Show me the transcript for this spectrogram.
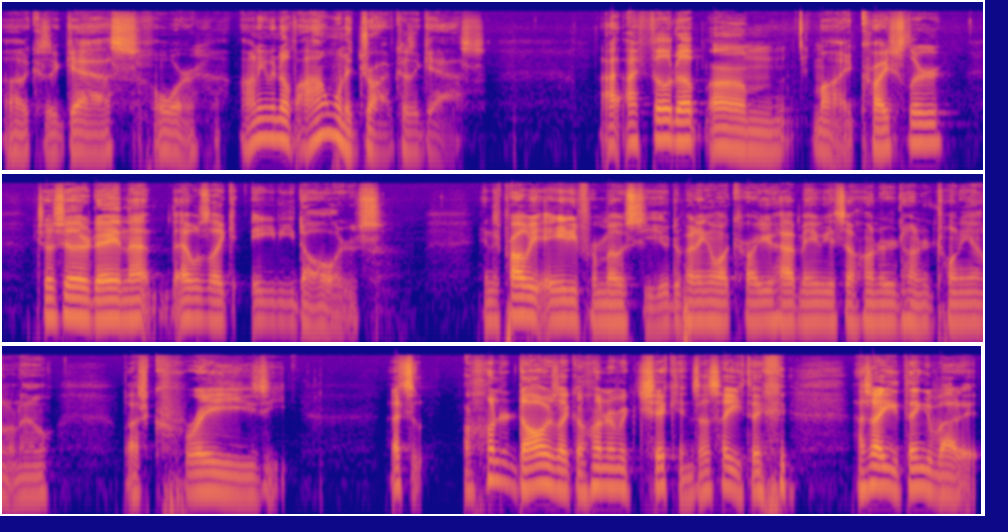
because uh, of gas. Or I don't even know if I want to drive because of gas. I, I filled up um, my Chrysler just the other day, and that, that was like $80. And it's probably 80 for most of you, depending on what car you have. Maybe it's 100, 120, I don't know. But that's crazy. That's $100 like 100 McChickens. That's how you think. That's how you think about it.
